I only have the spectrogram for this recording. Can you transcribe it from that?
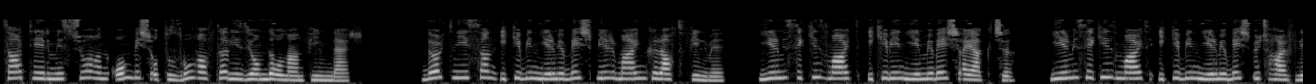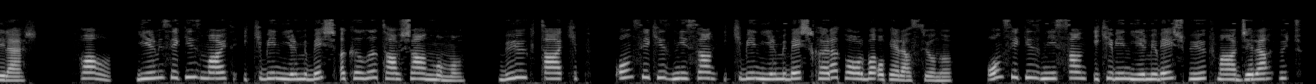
saatlerimiz şu an 15.30 bu hafta vizyonda olan filmler. 4 Nisan 2025 bir Minecraft filmi. 28 Mart 2025 Ayakçı. 28 Mart 2025 3 harfliler. Fal. 28 Mart 2025 Akıllı Tavşan Mumu. Büyük Takip. 18 Nisan 2025 Kara Torba Operasyonu. 18 Nisan 2025 Büyük Macera 3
